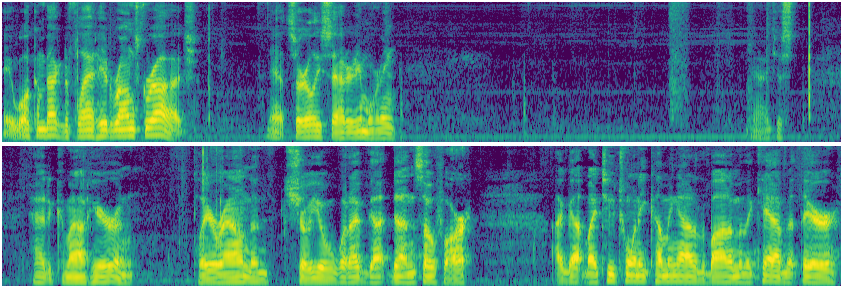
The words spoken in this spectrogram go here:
Hey, welcome back to Flathead Ron's Garage. Yeah, it's early Saturday morning. Yeah, I just had to come out here and play around and show you what I've got done so far. I've got my 220 coming out of the bottom of the cabinet there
